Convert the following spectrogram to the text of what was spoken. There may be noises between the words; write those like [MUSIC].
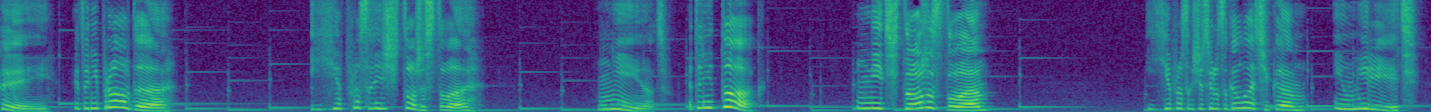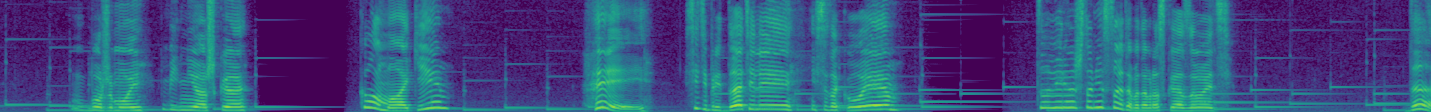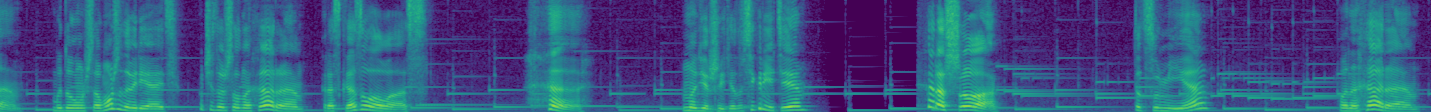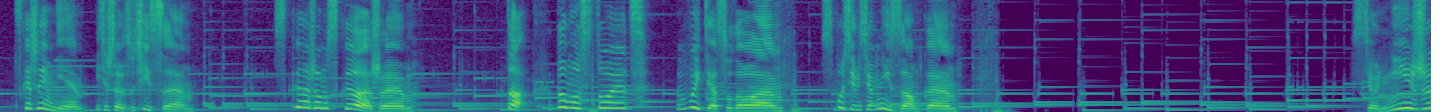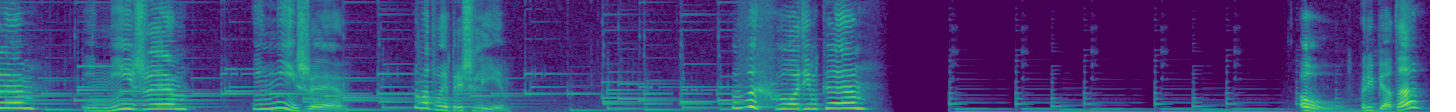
Эй, это неправда. Я просто ничтожество. Нет, это не так. Ничтожество? Я просто хочу свернуться калачиком и умереть. Боже мой, бедняжка. Каламаки. Эй, все эти предатели и все такое. Ты уверен, что не стоит об этом рассказывать? Да, мы думаем, что можно доверять, учитывая, что Нахара рассказывала о вас. Ха. Но держите это в секрете. Хорошо. Тацумия? Панахара, скажи мне, если что-нибудь случится. Скажем, скажем. Так, думаю, стоит выйти отсюда. Спустимся вниз замка. Все ниже, и ниже, и ниже. Вот мы и пришли. Выходим-ка. Оу, ребята?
